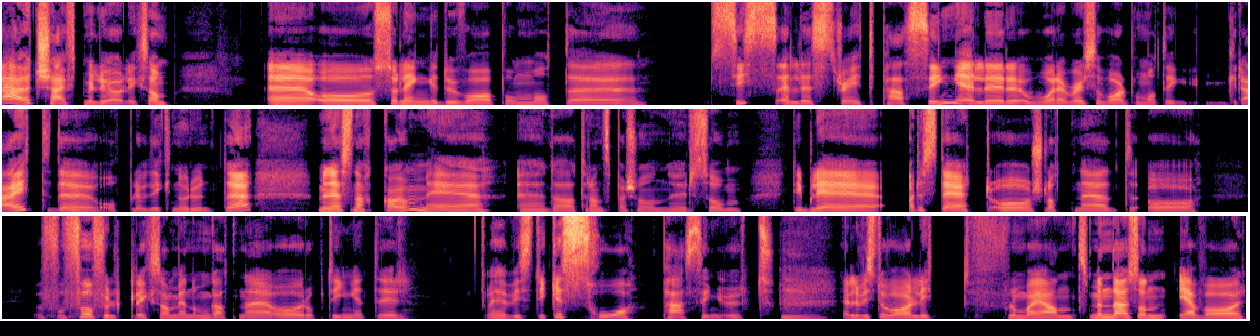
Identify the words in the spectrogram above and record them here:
Det er jo et skeivt miljø, liksom. Eh, og så lenge du var på en måte cis eller straight passing eller whatever, så var det på en måte greit. Det opplevde ikke noe rundt det. Men jeg snakka jo med eh, da transpersoner som De ble arrestert og slått ned og forfulgt liksom gjennom gatene og ropt ting etter eh, hvis de ikke så passing ut. Eller hvis du var litt flamboyant. Men det er sånn, jeg var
